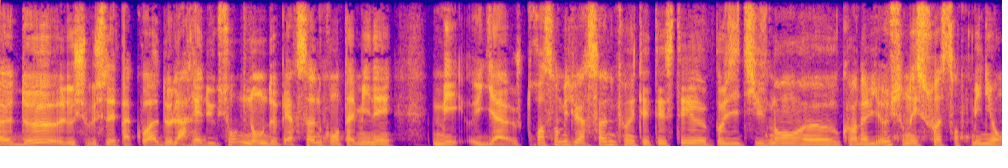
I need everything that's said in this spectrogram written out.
euh, de, de je ne sais pas quoi, de la réduction du nombre de personnes contaminées. Mais il y a 300 000 personnes qui ont été testées euh, positivement euh, au coronavirus, on est 60 millions.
